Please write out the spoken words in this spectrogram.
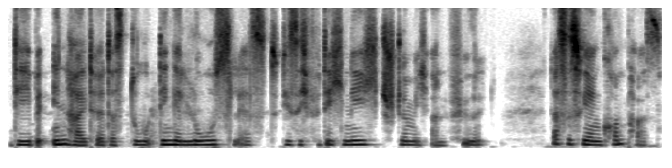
die beinhaltet, dass du Dinge loslässt, die sich für dich nicht stimmig anfühlen. Das ist wie ein Kompass,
